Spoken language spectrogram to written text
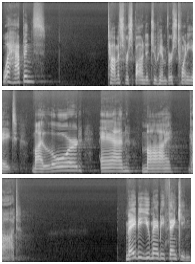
What happens? Thomas responded to him, verse 28 My Lord and my God. Maybe you may be thinking,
